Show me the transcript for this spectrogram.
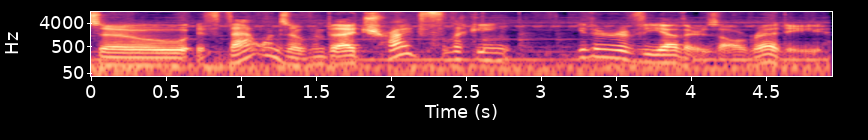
So if that one's open, but I tried flicking either of the others already.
